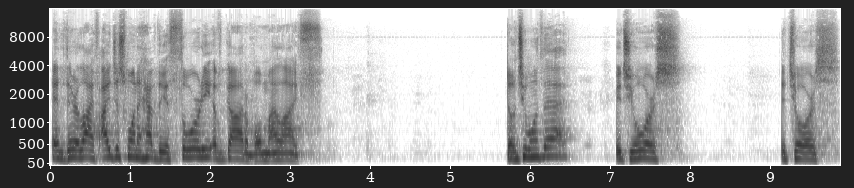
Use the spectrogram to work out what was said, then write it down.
in their life. I just want to have the authority of God upon my life. Don't you want that? It's yours. It's yours.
